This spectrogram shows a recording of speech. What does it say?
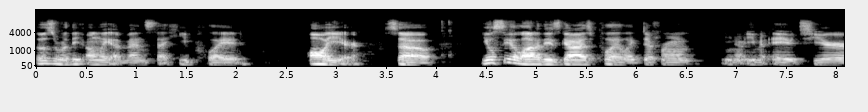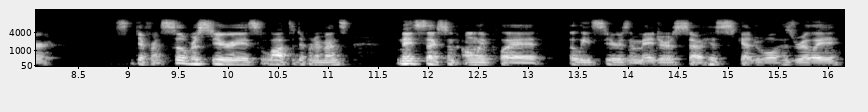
those were the only events that he played all year. So you'll see a lot of these guys play like different, you know, even A tier different Silver Series, lots of different events. Nate Sexton only played Elite Series and Majors, so his schedule has really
